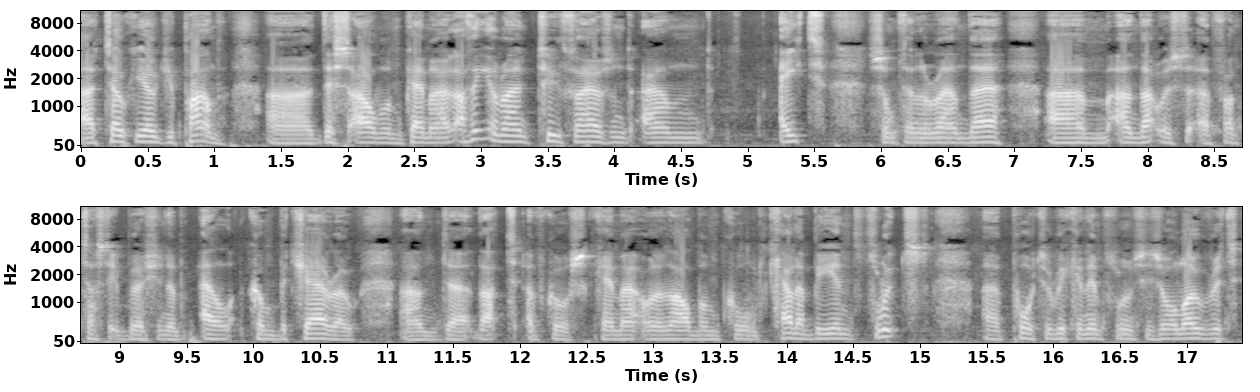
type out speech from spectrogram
Uh, Tokyo, Japan. Uh, this album came out, I think, around 2008, something around there. Um, and that was a fantastic version of El Cumbachero. And uh, that, of course, came out on an album called Caribbean Flutes. Uh, Puerto Rican influences all over it.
